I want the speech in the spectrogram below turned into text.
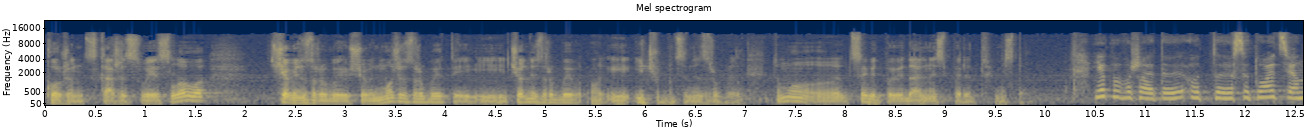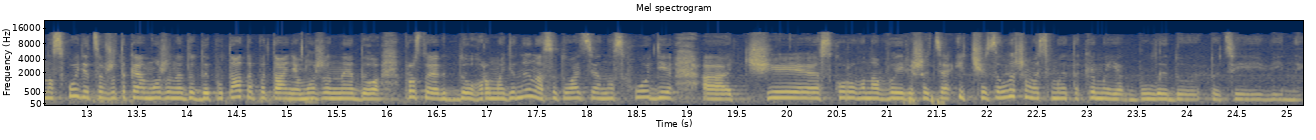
кожен скаже своє слово. Що він зробив, що він може зробити, і що не зробив, і, і чому це не зробили. Тому е, це відповідальність перед містом. Як ви вважаєте, от е, ситуація на сході це вже таке, може не до депутата питання, може не до просто як до громадянина. Ситуація на сході. е, Чи скоро вона вирішиться, і чи залишимось ми такими, як були до, до цієї війни?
